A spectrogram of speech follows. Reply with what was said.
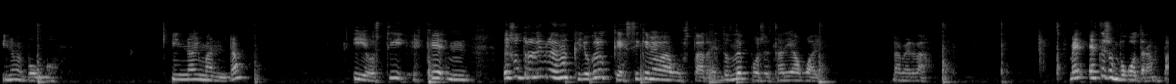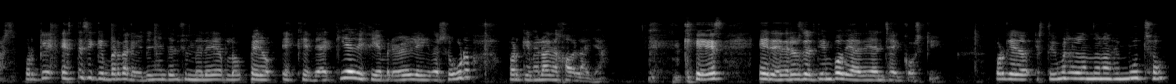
y no me pongo. Y no hay manera. Y hostia, es que mm, es otro libro además que yo creo que sí que me va a gustar. Entonces, pues estaría guay. La verdad. Este es un poco trampas, porque este sí que es verdad que yo tenía intención de leerlo, pero es que de aquí a diciembre lo he leído seguro porque me lo ha dejado Laia, que es Herederos del Tiempo de Adrián Tchaikovsky. Porque estuvimos hablando no hace mucho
